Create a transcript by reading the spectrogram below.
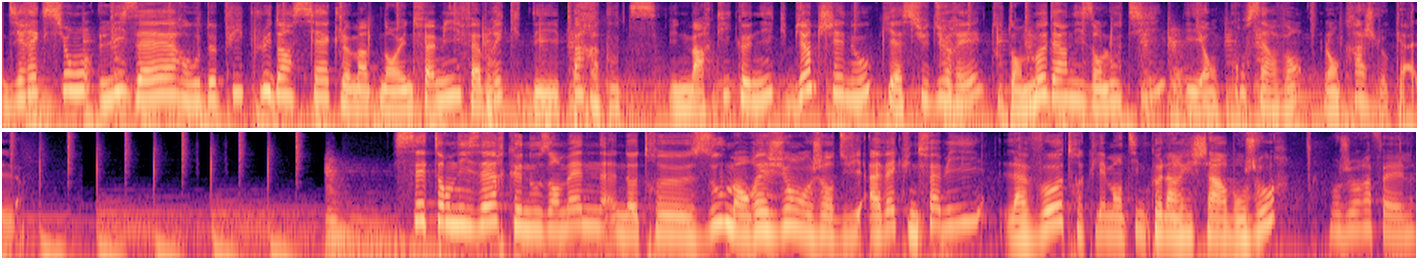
Direction l'Isère, où depuis plus d'un siècle maintenant, une famille fabrique des paraboots, une marque iconique bien de chez nous qui a su durer tout en modernisant l'outil et en conservant l'ancrage local. C'est en Isère que nous emmène notre Zoom en région aujourd'hui avec une famille, la vôtre, Clémentine Colin-Richard, bonjour. Bonjour Raphaël.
